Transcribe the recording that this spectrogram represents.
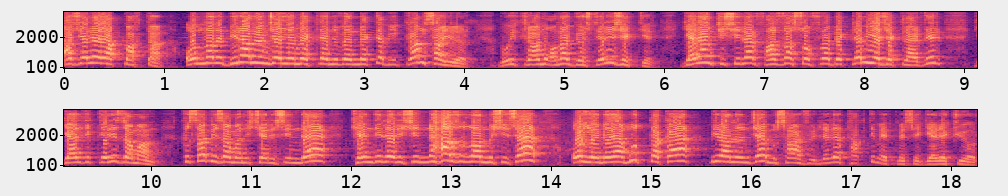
acele yapmakta, onları bir an önce yemeklerini vermekte bir ikram sayılır. Bu ikramı ona gösterecektir. Gelen kişiler fazla sofra beklemeyeceklerdir. Geldikleri zaman kısa bir zaman içerisinde kendileri için ne hazırlanmış ise o yemeğe mutlaka bir an önce misafirlere takdim etmesi gerekiyor.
